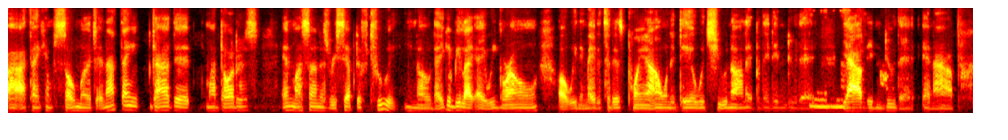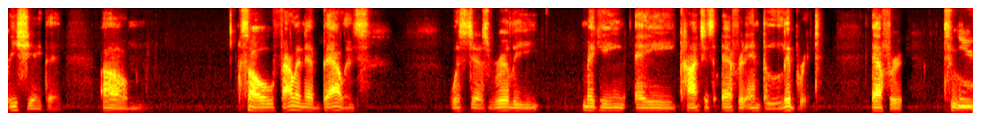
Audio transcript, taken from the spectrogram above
I, I thank Him so much, and I thank God that my daughters and my son is receptive to it. You know, they could be like, "Hey, we grown, or we didn't made it to this point. I don't want to deal with you and all that," but they didn't do that. Mm-hmm. Y'all didn't do that, and I appreciate that. Um, so finding that balance was just really making a conscious effort and deliberate effort to yeah.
